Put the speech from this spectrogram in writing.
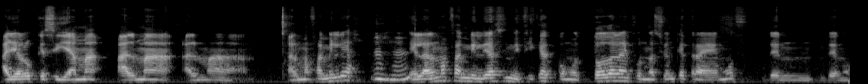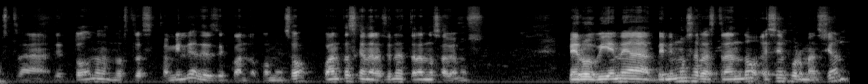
hay algo que se llama alma, alma, alma familiar. El alma familiar significa como toda la información que traemos de, de, nuestra, de todas nuestras familias desde cuando comenzó. ¿Cuántas generaciones atrás no sabemos? Pero viene a, venimos arrastrando esa información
